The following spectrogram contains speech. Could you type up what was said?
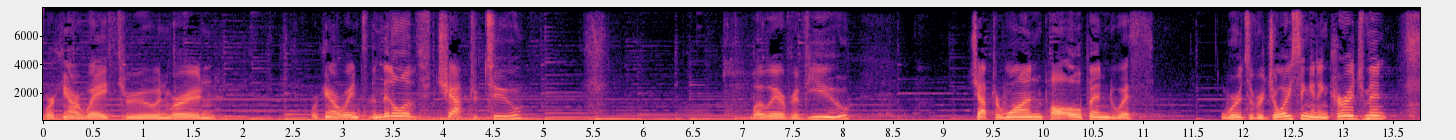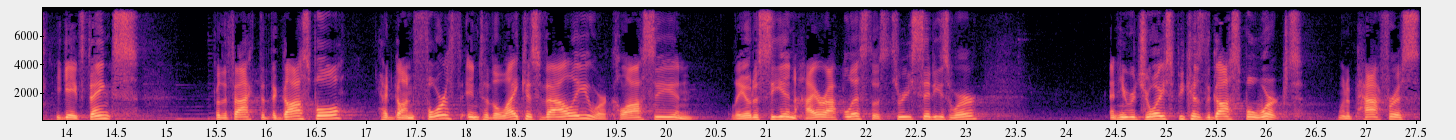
working our way through, and we're in, working our way into the middle of chapter 2. By way of review, chapter 1, Paul opened with words of rejoicing and encouragement. He gave thanks for the fact that the gospel had gone forth into the Lycus Valley, where Colossae and Laodicea and Hierapolis, those three cities were. And he rejoiced because the gospel worked. When Epaphras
